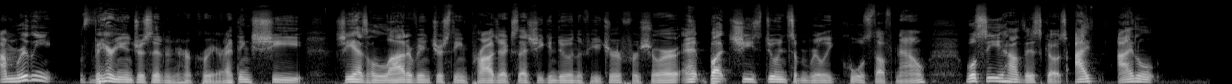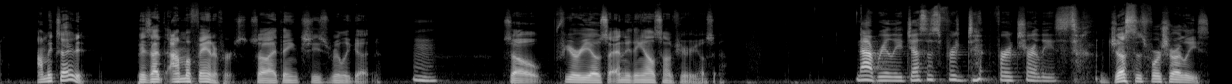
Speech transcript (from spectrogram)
I'm really very interested in her career. I think she she has a lot of interesting projects that she can do in the future for sure. And but she's doing some really cool stuff now. We'll see how this goes. I I I'm excited because I, I'm a fan of hers. So I think she's really good. Hmm. So Furiosa. Anything else on Furiosa? Not really. Justice for for Charlize. Justice for Charlize.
